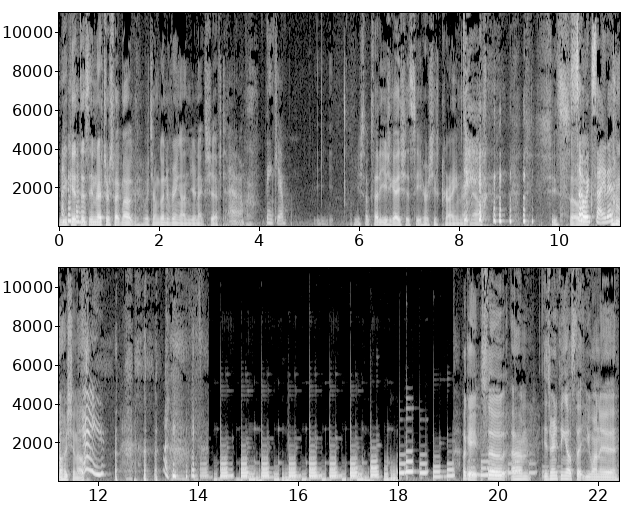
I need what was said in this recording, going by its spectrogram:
You get this in retrospect mug, which I'm going to bring on your next shift. Oh, thank you. You're so excited. You guys should see her. She's crying right now. She's so, So excited. emotional. Yay. Okay, so um, is there anything else that you want to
